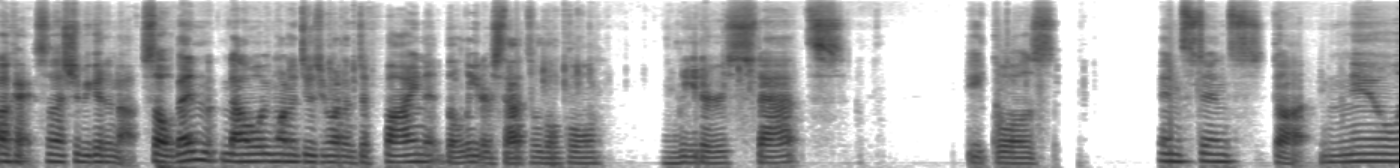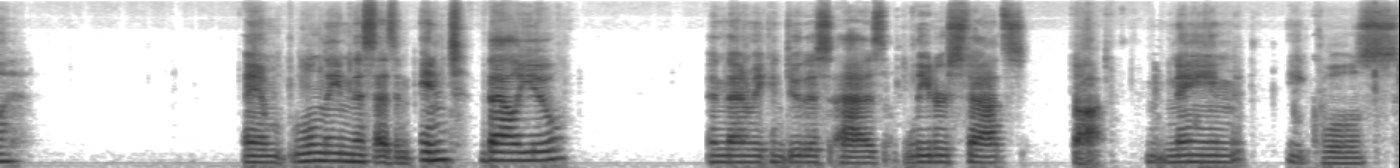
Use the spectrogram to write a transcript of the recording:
Okay, so that should be good enough. So then now what we want to do is we want to define the leader stats, the local leader stats equals instance dot new and we'll name this as an int value. And then we can do this as leader stats dot name equals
